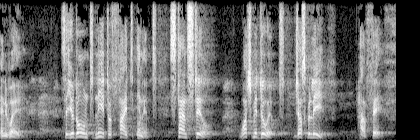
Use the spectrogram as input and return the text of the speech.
anyway. So you don't need to fight in it. Stand still. Watch me do it. Just believe. Have faith.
